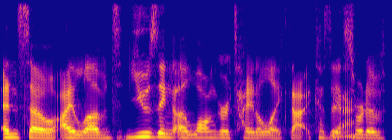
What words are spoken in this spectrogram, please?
And so I loved using a longer title like that because it Yeah. sort of,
